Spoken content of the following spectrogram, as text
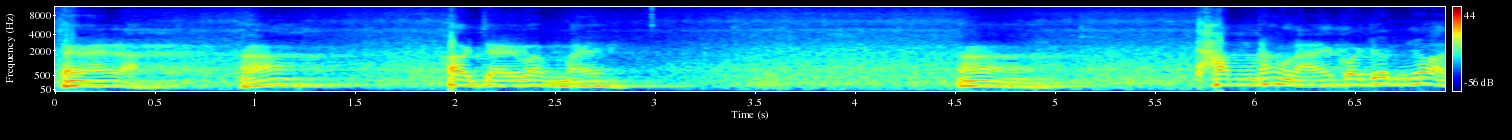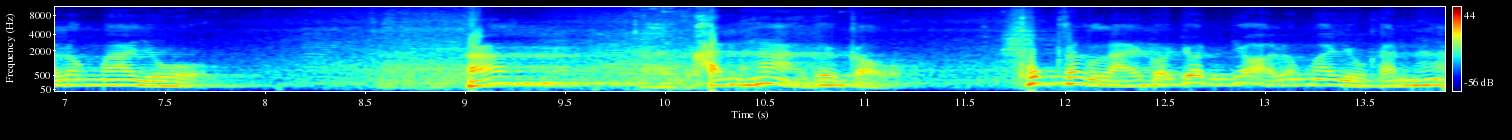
ใช่ไหมล่ะฮะเข้าใจบ้างไหมอ่าทำทั้งหลายก็ย่นย่อลงมาอยู่ฮะขันห้าคือเก่า ทุกข์ทั้งหลายก็ย่นย่อลงมาอยู่ขันห้า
